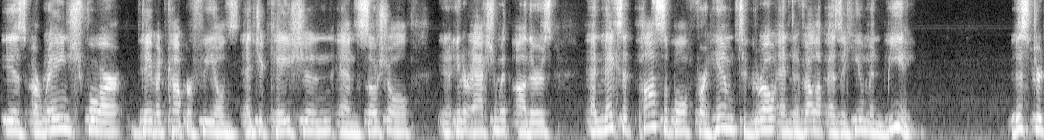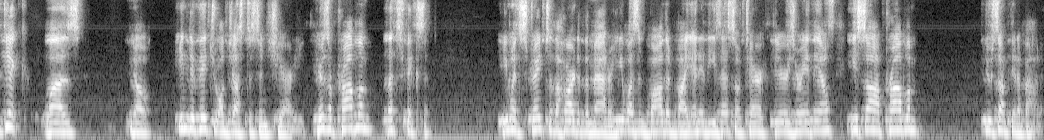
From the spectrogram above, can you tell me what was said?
is arrange for David Copperfield's education and social interaction with others and makes it possible for him to grow and develop as a human being. Mr. Dick was, you know, individual justice and charity. Here's a problem, let's fix it. He went straight to the heart of the matter. He wasn't bothered by any of these esoteric theories or anything else. He saw a problem, do something about it.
